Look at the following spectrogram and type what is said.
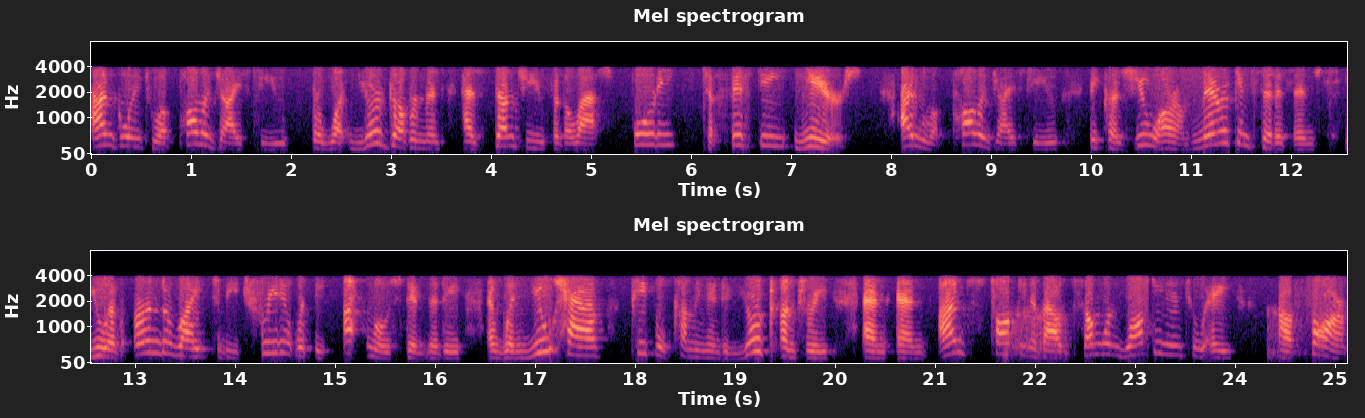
I'm going to apologize to you for what your government has done to you for the last 40 to 50 years. I will apologize to you because you are American citizens. You have earned the right to be treated with the utmost dignity. And when you have people coming into your country and and I'm talking about someone walking into a, a farm,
